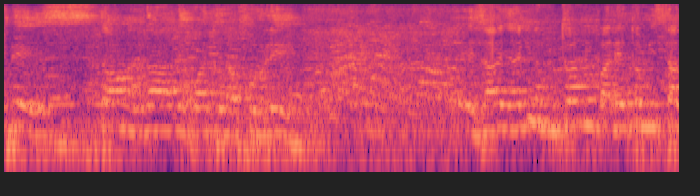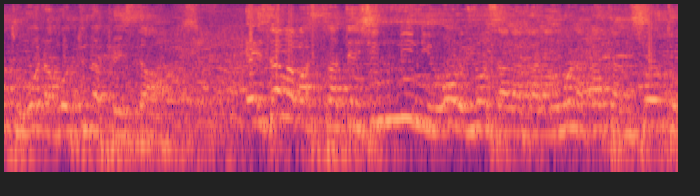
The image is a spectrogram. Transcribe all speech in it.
prese ntango na nga le roi de la forêt ezalaki na moto ya mibale to misato oyo nakotuna président eza na bastratégie nini oyo yo ozalaka nango na kati ya nzoto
